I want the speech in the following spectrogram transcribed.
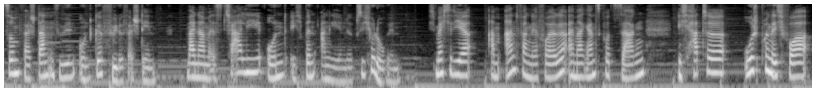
zum Verstanden fühlen und Gefühle verstehen. Mein Name ist Charlie und ich bin angehende Psychologin. Ich möchte dir am Anfang der Folge einmal ganz kurz sagen, ich hatte ursprünglich vor,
